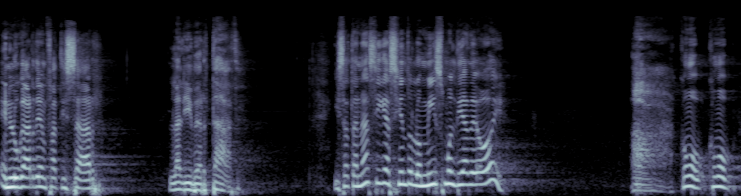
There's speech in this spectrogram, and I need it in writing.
en lugar de enfatizar la libertad. Y Satanás sigue haciendo lo mismo el día de hoy. Ah, ¿cómo, cómo,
